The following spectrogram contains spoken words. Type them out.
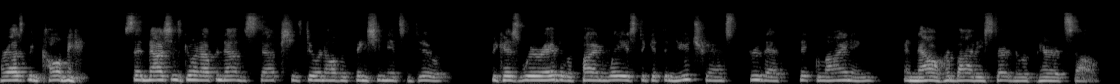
Her husband called me, said now she's going up and down the steps. She's doing all the things she needs to do because we were able to find ways to get the nutrients through that thick lining. And now her body's starting to repair itself.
